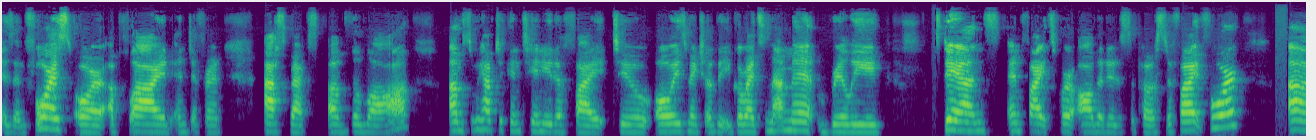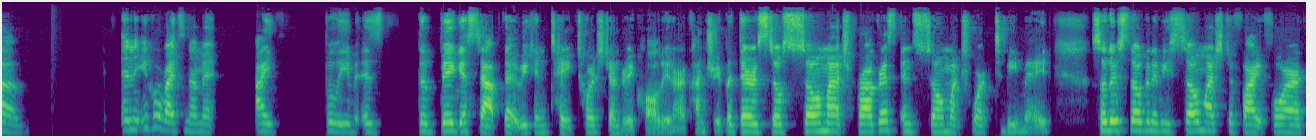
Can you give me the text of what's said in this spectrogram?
is enforced or applied in different aspects of the law. Um, so we have to continue to fight to always make sure that the Equal Rights Amendment really stands and fights for all that it is supposed to fight for. Um, and the Equal Rights Amendment, I believe, is the biggest step that we can take towards gender equality in our country. But there is still so much progress and so much work to be made. So there's still going to be so much to fight for,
